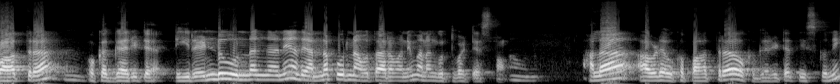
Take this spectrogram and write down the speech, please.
పాత్ర ఒక గరిట. ఈ రెండు ఉండంగానే అది అన్నపూర్ణ అవతారం అని మనం గుర్తుపట్టేస్తాం. అలా ఆవిడ ఒక పాత్ర ఒక గరిట తీసుకుని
